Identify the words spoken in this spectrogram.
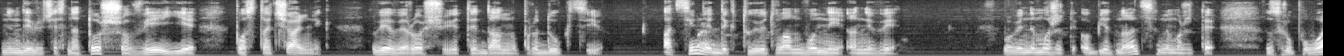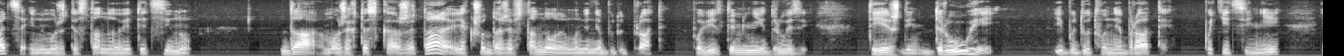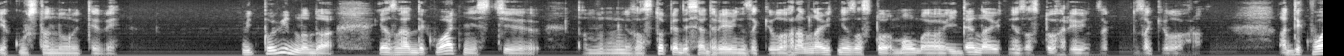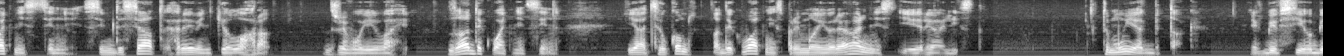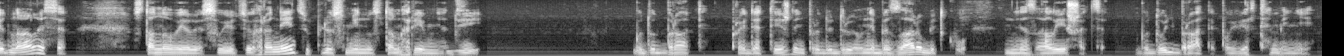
Не дивлячись на те, що ви є постачальник, ви вирощуєте дану продукцію, а ціни диктують вам вони, а не ви. Бо ви не можете об'єднатися, не можете згрупуватися і не можете встановити ціну. Да, може хтось скаже, та, якщо навіть встановимо, вони не будуть брати. Повірте мені, друзі, тиждень, другий, і будуть вони брати по тій ціні, яку встановите ви. Відповідно, да, я за адекватність е, там, не за 150 гривень за кілограм, навіть не за 100, мова йде навіть не за 100 гривень за, за кілограм. Адекватність ціни 70 гривень кілограм живої ваги. За адекватні ціни. Я цілком адекватний сприймаю реальність і реаліст. Тому якби так. Якби всі об'єдналися, встановили свою цю границю, плюс-мінус там гривня, дві, будуть брати. Пройде тиждень, пройдуть другий. Вони без заробітку не залишаться. Будуть брати, повірте мені.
